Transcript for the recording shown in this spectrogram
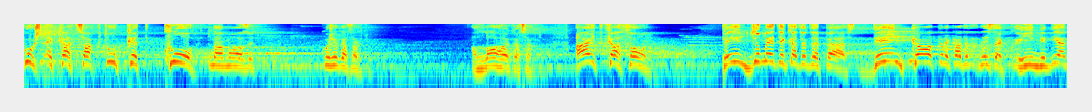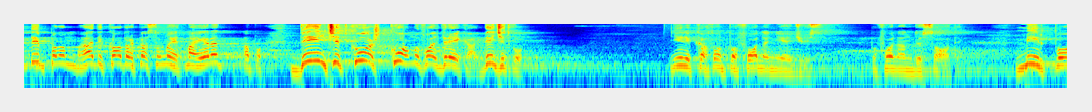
Kush e ka caktu këtë kohë të namazit? Kush e ka caktu? Allahu e ka caktu. Ai të ka thonë, prej në 12.45, deri në 4.45, hin ikindia, dhe për më hajde 4.15, ma herët, apo, deri në qitë kohë është kohë me falë dreka, deri në qitë kohë. Njeri ka thonë po falna një e gjysë, po falna në dy sati. Mirëpo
